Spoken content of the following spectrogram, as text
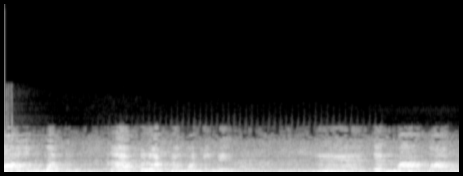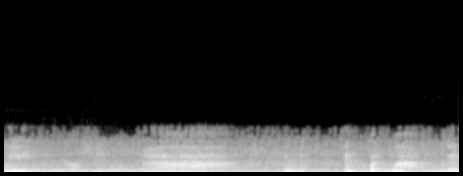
ข้ออยู่วัดครับรดน้ำมนต์อีกเด็กแน่แจ้งมาบาทนี้อ่าจังค่อยมากเลย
